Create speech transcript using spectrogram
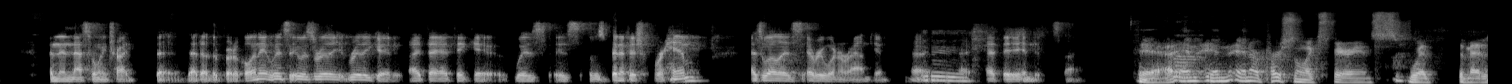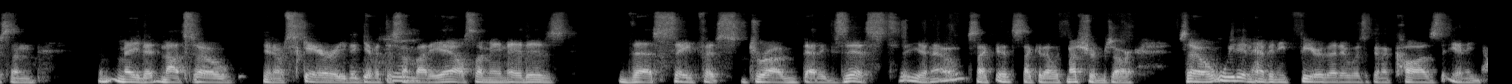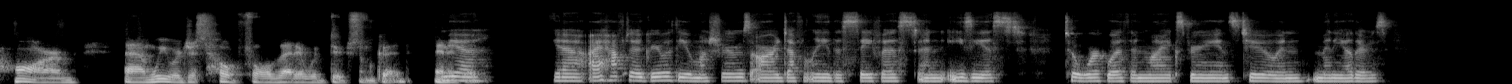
and then that's when we tried the, that other protocol. And it was, it was really, really good. I, th- I think it was, is, it was beneficial for him as well as everyone around him uh, mm. at, at, the end of his time. Yeah. And, and, and our personal experience with the medicine made it not so you know scary to give it to yeah. somebody else. I mean it is the safest drug that exists you know? It's like it's psychedelic mushrooms are so we didn't have any fear that it was going to cause any harm. Um, we were just hopeful that it would do some good and yeah. yeah i have to agree with you. Mushrooms are definitely the safest and easiest to work with in my experience too and many others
